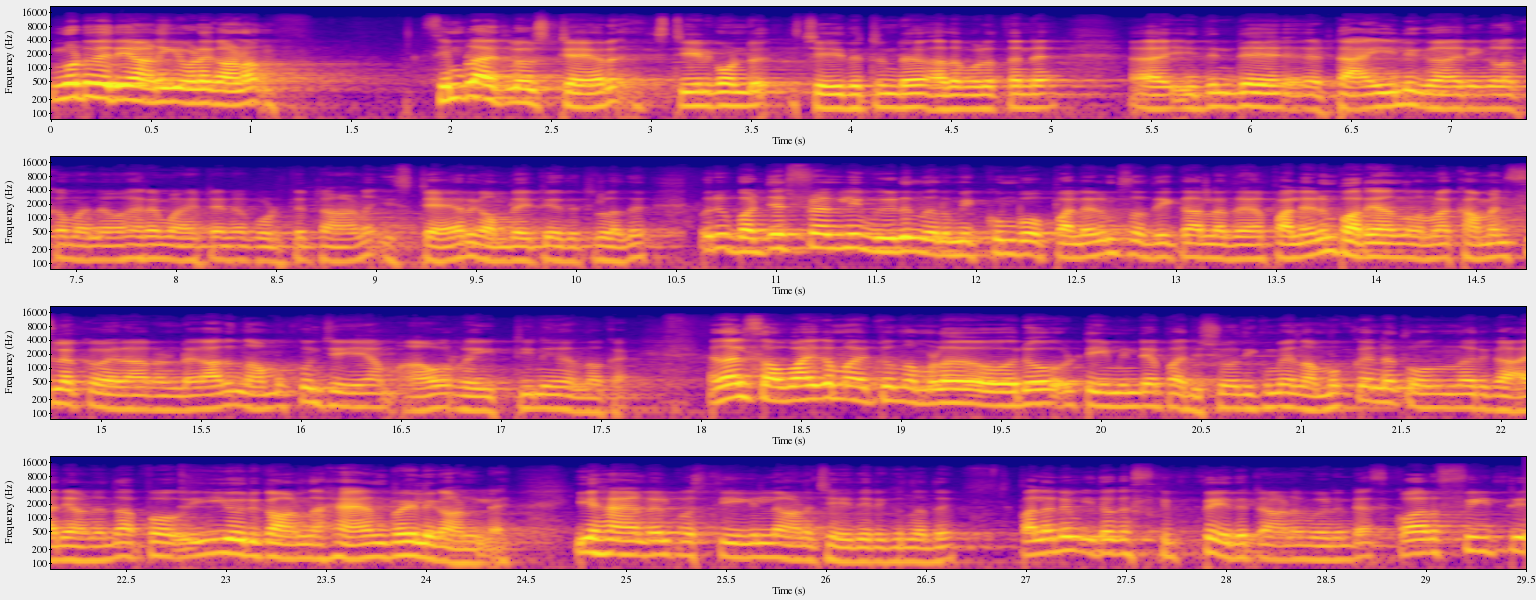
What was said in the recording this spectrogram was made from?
ഇങ്ങോട്ട് വരികയാണെങ്കിൽ ഇവിടെ കാണാം. സിമ്പിളായിട്ടുള്ള ഒരു സ്റ്റെയർ സ്റ്റീൽ കൊണ്ട് ചെയ്തിട്ടുണ്ട്. അതുപോലെ തന്നെ ഇതിന്റെ ടൈൽ കാര്യങ്ങളൊക്കെ മനോഹരമായിട്ട് തന്നെ കൊടുത്തിട്ടാണ് ഈ സ്റ്റെയർ കംപ്ലീറ്റ് ചെയ്തിട്ടുള്ളത്. ഒരു ബഡ്ജറ്റ് ഫ്രണ്ട്ലി വീട് നിർമ്മിക്കുമ്പോൾ പലരും ശ്രദ്ധിക്കാറുള്ളത് പലരും പറയാറുണ്ട് നമ്മളെ കമൻസിലൊക്കെ വരാറുണ്ട് അത് നമുക്കും ചെയ്യാം ആ ഒരു റേറ്റിന് എന്നൊക്കെ. എന്നാൽ സ്വാഭാവികമായിട്ടും നമ്മൾ ഓരോ ടീമിന്റെ പരിശോധിക്കുമ്പോൾ നമുക്ക് തന്നെ തോന്നുന്ന ഒരു കാര്യമാണ്. ഇത് അപ്പോൾ ഈ ഒരു കാണുന്ന ഹാൻഡ് റെയിൽ കാണില്ലേ? ഈ ഹാൻഡ് റെയിൽ ഇപ്പോൾ സ്റ്റീലിലാണ് ചെയ്തിരിക്കുന്നത്. പലരും ഇതൊക്കെ സ്കിപ്പ് ചെയ്തിട്ടാണ് വീടിന്റെ സ്ക്വയർ ഫീറ്റ്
